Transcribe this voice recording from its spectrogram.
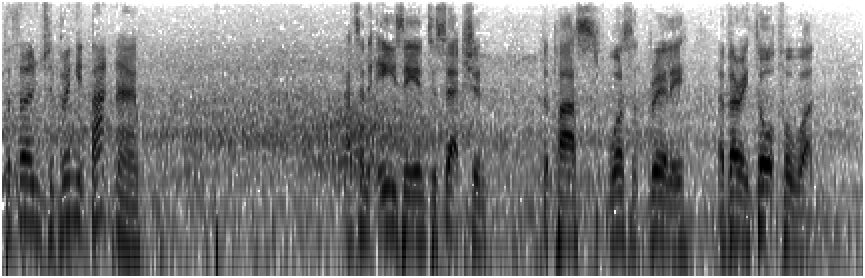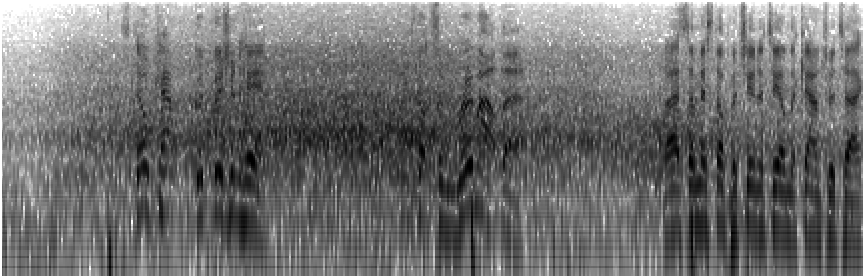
preferring to bring it back now. That's an easy interception. The pass wasn't really a very thoughtful one. Still count good vision here. He's got some room out there. That's a missed opportunity on the counter-attack.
